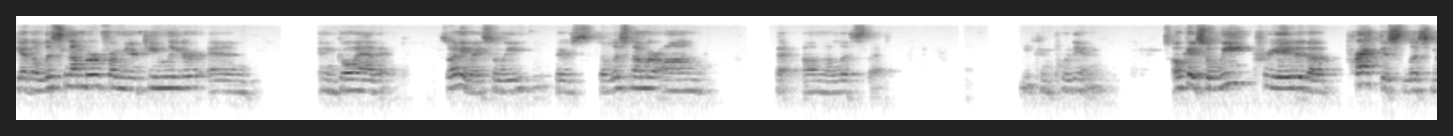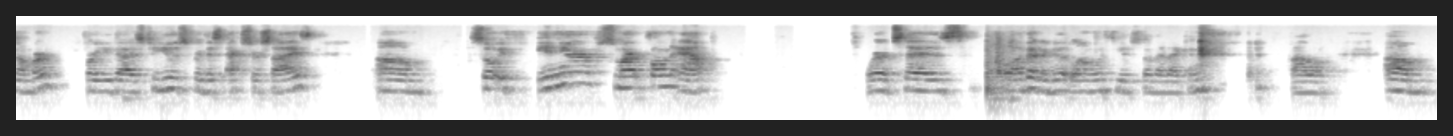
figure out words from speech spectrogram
get a list number from your team leader and and go at it. So anyway, so we there's the list number on that on the list that you can put in. Okay, so we created a practice list number for you guys to use for this exercise. Um, so if in your smartphone app, where it says, well, I better do it along with you so that I can follow. Um,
